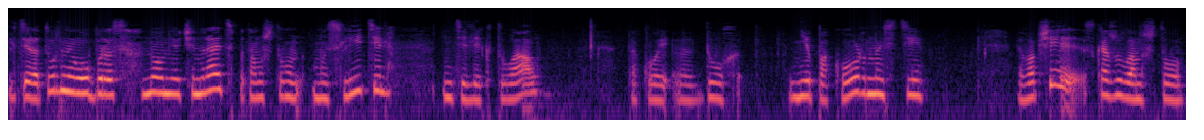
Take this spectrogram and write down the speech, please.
литературный образ. Но он мне очень нравится, потому что он мыслитель, интеллектуал, такой э, дух непокорности. Вообще скажу вам, что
